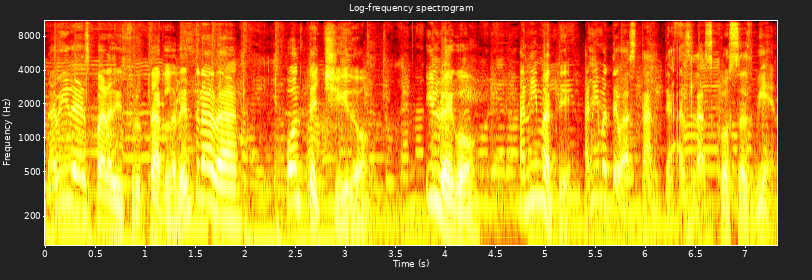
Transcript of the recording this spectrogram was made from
la vida es para disfrutarla. De entrada, ponte chido. Y luego, anímate, anímate bastante, haz las cosas bien.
